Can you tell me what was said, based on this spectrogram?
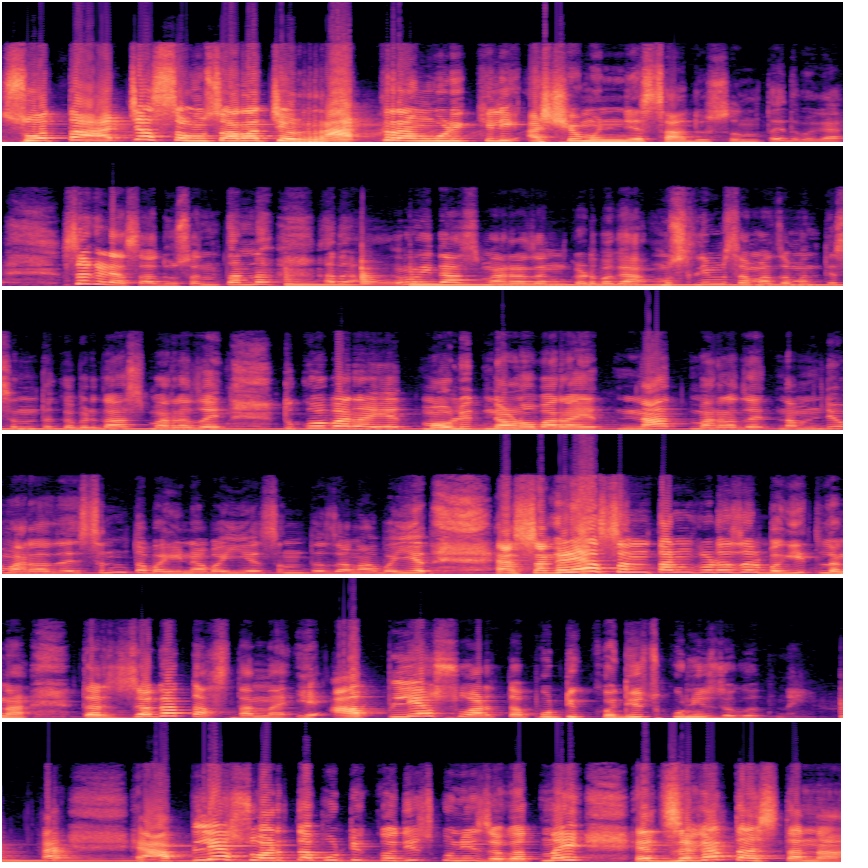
स्वतःच्या संसाराची राख रांगोळी केली. असे म्हणजे साधू संत आहेत बघा. सगळ्या साधू संतांना आता रोहिदास महाराजांकडे बघा. मुस्लिम समाजामध्ये संत कबीरदास महाराज आहेत तुकोबार आहेत मौलिद ज्ञानोबार आहेत नाथ महाराज आहेत नामदेव महाराज आहेत संत बहिणाबाई आहेत संत जनाबाई आहेत. या सगळ्या संतांकडे जर बघितलं ना तर जगत असताना हे आपल्या स्वार्थापोटी कधीच कुणी जगत नाही. आपल्या स्वार्थापोटी कधीच कुणी जगत नाही. हे जगत असताना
